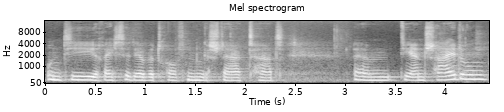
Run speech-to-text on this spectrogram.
und die Rechte der Betroffenen gestärkt hat. Ähm, die Entscheidung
